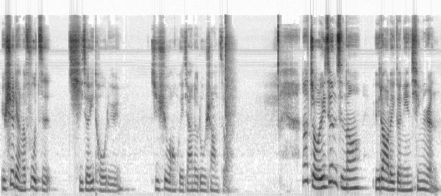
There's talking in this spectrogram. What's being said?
于是两个父子骑着一头驴，继续往回家的路上走。那走了一阵子呢，遇到了一个年轻人。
